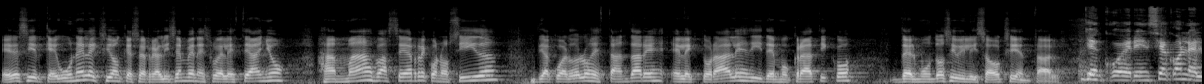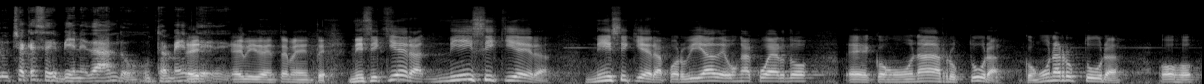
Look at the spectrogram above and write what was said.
Es decir, que una elección que se realice en Venezuela este año jamás va a ser reconocida de acuerdo a los estándares electorales y democráticos del mundo civilizado occidental. Y en coherencia con la lucha que se viene dando, justamente. Eh, evidentemente. Ni siquiera, ni siquiera, ni siquiera por vía de un acuerdo eh, con una ruptura, con una ruptura, ojo,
